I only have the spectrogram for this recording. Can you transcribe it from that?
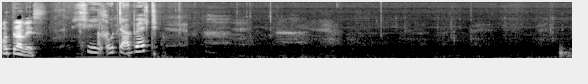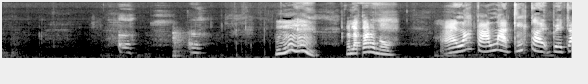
Otra vez. 시 오자 베트. Mm, en la cara no. 알라 갈라 기가 베자.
